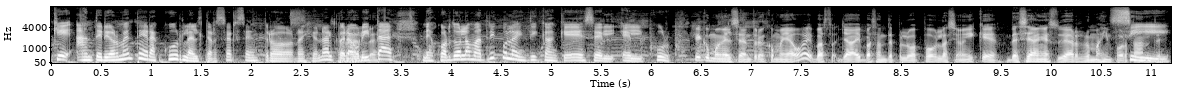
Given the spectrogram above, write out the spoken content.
que anteriormente era Curla, el tercer centro regional, pero ahorita, de acuerdo a la matrícula, indican que es el, el CURC. Que como en el centro, en Comayagua, ya hay bastante población y que desean estudiar lo más importante. Sí,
